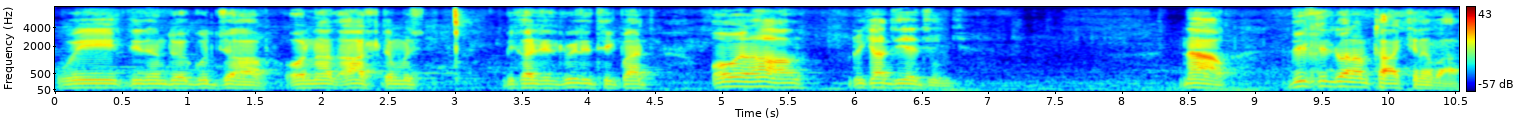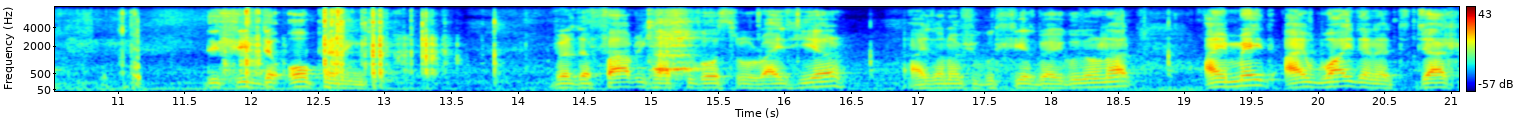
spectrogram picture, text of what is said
we didn't do a good job, or not ask the because it's really thick, but overall, look at the edging. Now, this is what I'm talking about. This is the opening where the fabric has to go through right here. I don't know if you could see it very good or not. I made, I widen it just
